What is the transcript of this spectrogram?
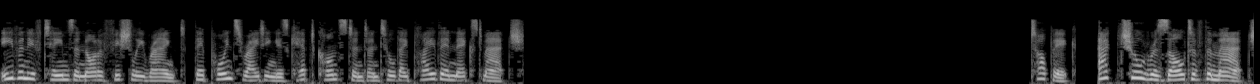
Even if teams are not officially ranked, their points rating is kept constant until they play their next match. Topic: Actual result of the match.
